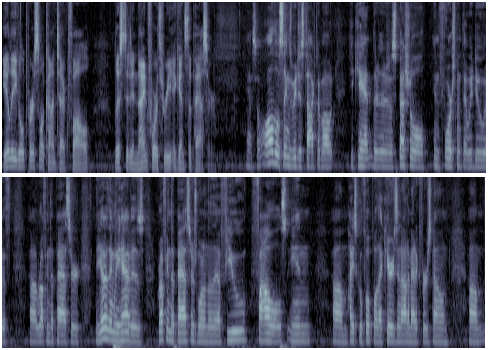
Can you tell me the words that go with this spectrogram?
illegal personal contact foul listed in 943 against the passer. Yeah. So all those things we just talked about, you can't. There, there's a special enforcement that we do with uh, roughing the passer. The other thing we have is roughing the passer is one of the few fouls in um, high school football that carries an automatic first down. Um,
